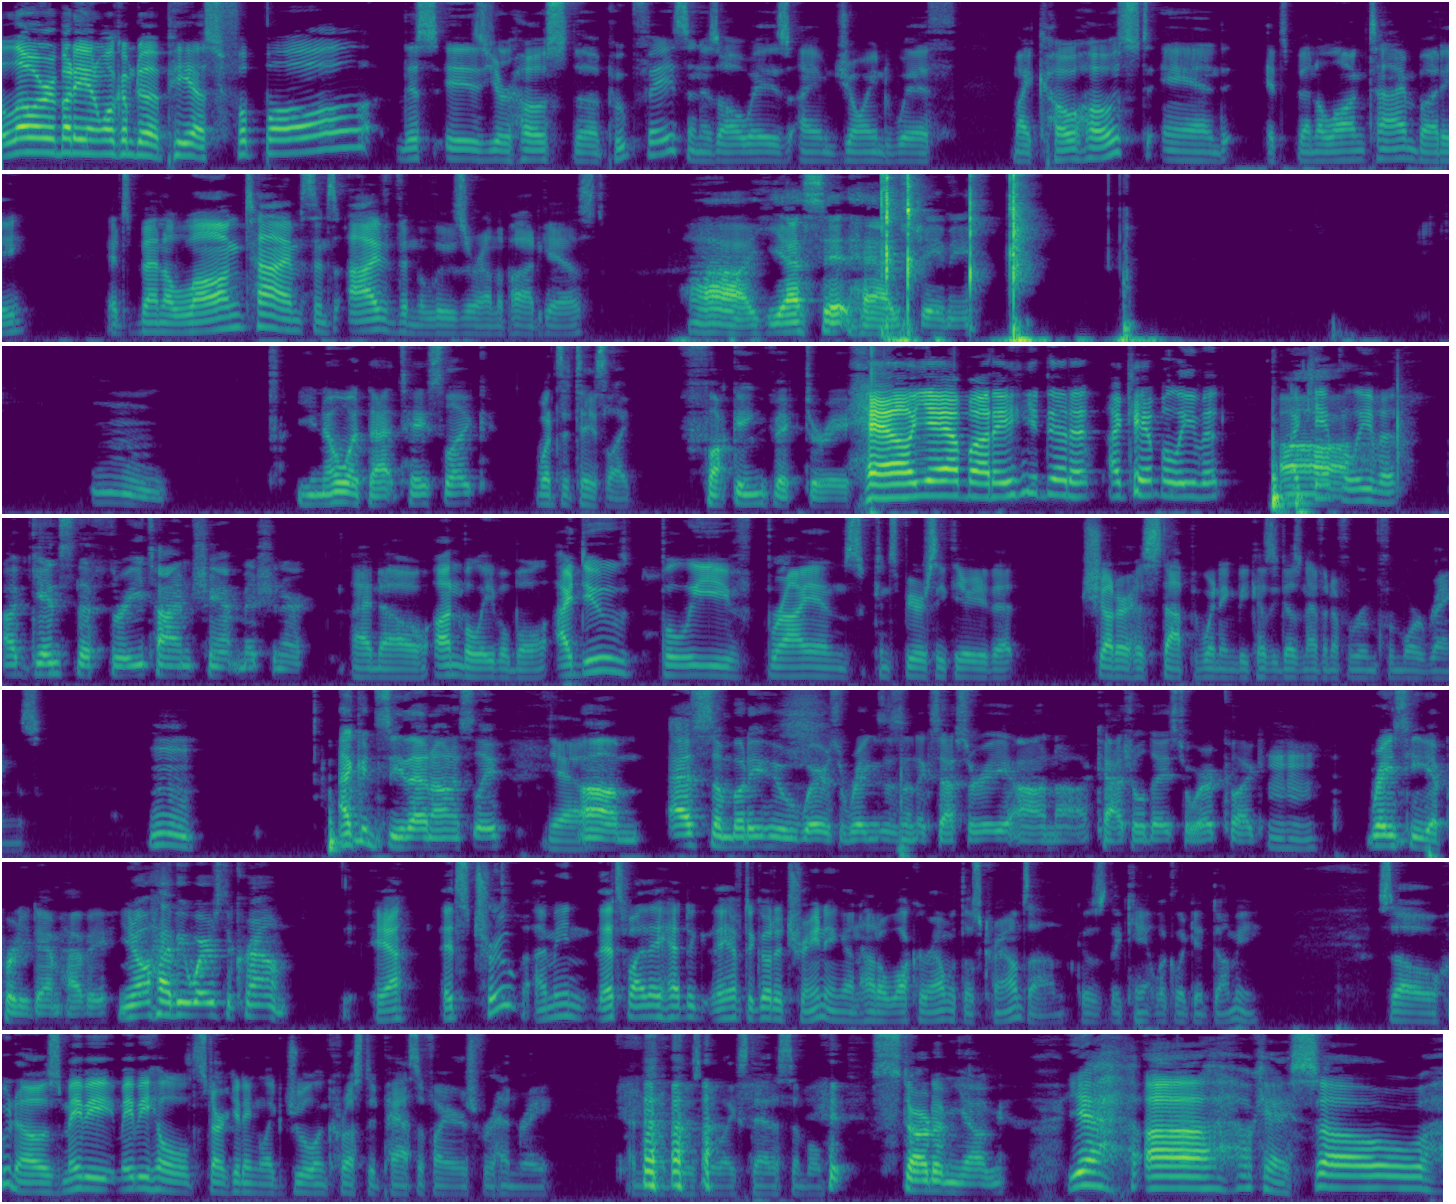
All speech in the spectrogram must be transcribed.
Hello, everybody, and welcome to PS Football. This is your host, the Poop Face, and as always, I am joined with my co-host. And it's been a long time, buddy. It's been a long time since I've been the loser on the podcast. Ah, yes, it has, Jamie. Mm. You know what that tastes like? What's it taste like? Fucking victory. Hell yeah, buddy! You did it. I can't believe it. I can't Ah, believe it. Against the three-time champ missioner. I know. Unbelievable. I do believe Brian's conspiracy theory that Shutter has stopped winning because he doesn't have enough room for more rings. Hmm. I could see that honestly. Yeah. Um, as somebody who wears rings as an accessory on uh, casual days to work, like mm-hmm. rings can get pretty damn heavy. You know, heavy wears the crown. Yeah. It's true. I mean, that's why they had to they have to go to training on how to walk around with those crowns on because they can't look like a dummy. So who knows? Maybe maybe he'll start getting like jewel encrusted pacifiers for Henry, and that'll be his new like status symbol. Stardom young. Yeah. Uh. Okay. So,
